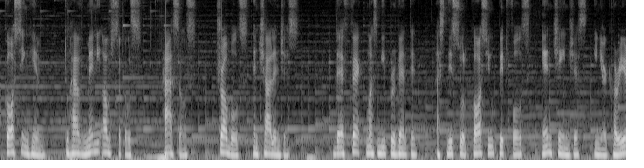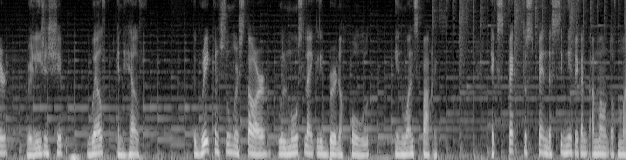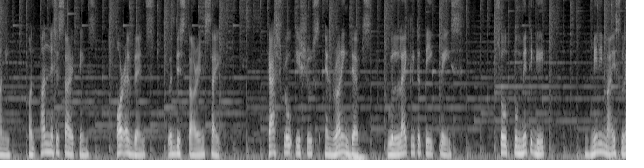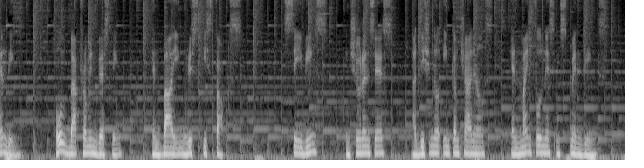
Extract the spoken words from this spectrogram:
causing him to have many obstacles, hassles, troubles, and challenges. The effect must be prevented as this will cause you pitfalls and changes in your career, relationship, wealth, and health. The great consumer star will most likely burn a hole in one's pocket. Expect to spend a significant amount of money on unnecessary things or events with this star in sight. Cash flow issues and running debts will likely to take place. So to mitigate, minimize lending, hold back from investing and buying risky stocks. Savings, insurances, additional income channels, and mindfulness in spendings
